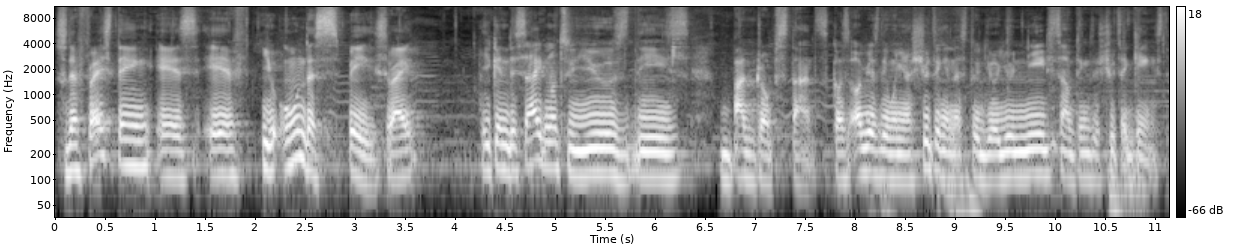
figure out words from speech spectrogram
So the first thing is if you own the space, right? You can decide not to use these backdrop stands because obviously when you're shooting in a studio you need something to shoot against.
